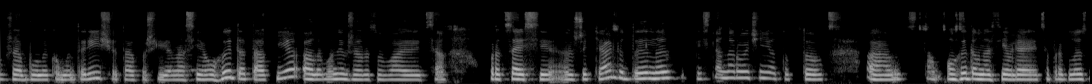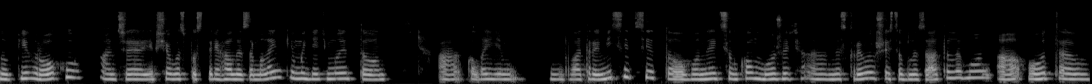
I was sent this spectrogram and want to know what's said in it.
е, вже були коментарі, що також є у нас є огида, так є, але вони вже розвиваються в процесі е, життя людини після народження. Тобто там огида в нас з'являється приблизно півроку, адже якщо ви спостерігали за маленькими дітьми, то коли їм 2-3 місяці, то вони цілком можуть, е, не скривившись, облизати лимон. А от е, в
